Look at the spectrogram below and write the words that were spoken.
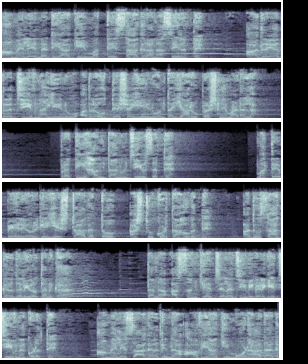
ಆಮೇಲೆ ನದಿಯಾಗಿ ಮತ್ತೆ ಸಾಗರನ ಸೇರುತ್ತೆ. ಆದ್ರೆ ಅದರ ಜೀವನ ಏನು, ಅದರ ಉದ್ದೇಶ ಏನು ಅಂತ ಯಾರೂ ಪ್ರಶ್ನೆ ಮಾಡಲ್ಲ. ಪ್ರತಿ ಹಂತನೂ ಜೀವಿಸುತ್ತೆ. ಮತ್ತೆ ಬೇರೆಯವರಿಗೆ ಎಷ್ಟು ಆಗತ್ತೋ ಅಷ್ಟು ಕೊಡ್ತಾ ಹೋಗುತ್ತೆ. ಅದು ಸಾಗರದಲ್ಲಿರೋ ತನಕ. ತನ್ನ ಅಸಂಖ್ಯ ಜಲಜೀವಿಗಳಿಗೆ ಜೀವನ ಕೊಡುತ್ತೆ. ಆಮೇಲೆ ಸಾಗರದಿಂದ ಆವಿಯಾಗಿ ಮೋಡ ಆದಾಗ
